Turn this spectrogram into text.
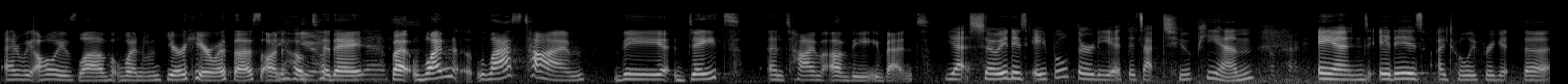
And we always love when you're here with us on Thank Hope you. Today. Yes. But one last time, the date and time of the event. Yes, so it is April 30th. It's at 2 p.m. Okay and it is, I totally forget the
